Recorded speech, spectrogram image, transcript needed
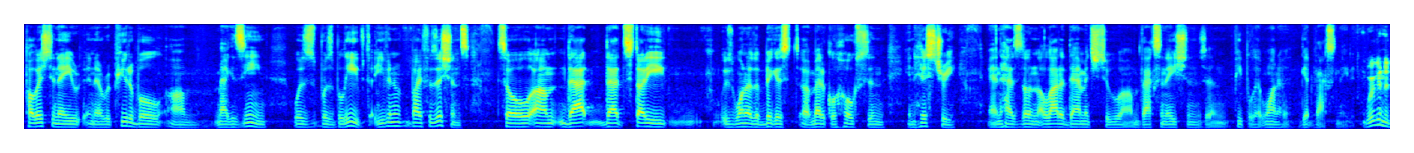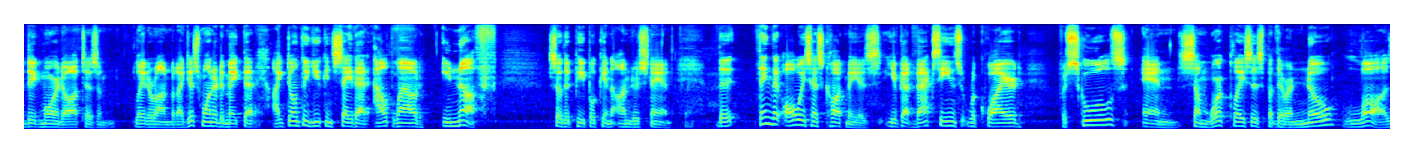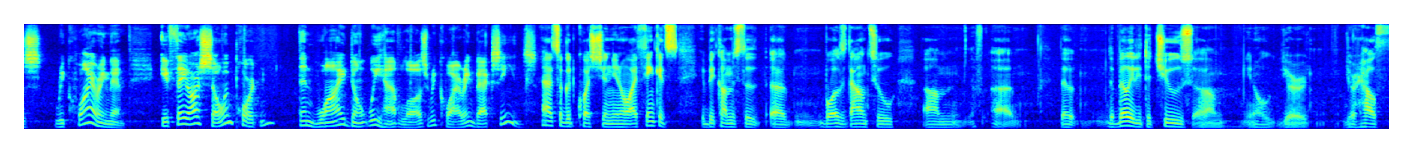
published in a in a reputable um, magazine was was believed even by physicians. So um, that that study was one of the biggest uh, medical hoaxes in in history, and has done a lot of damage to um, vaccinations and people that want to get vaccinated. We're going to dig more into autism later on, but I just wanted to make that. I don't think you can say that out loud enough so that people can understand. The thing that always has caught me is you've got vaccines required for schools and some workplaces, but there are no laws requiring them. If they are so important, then why don't we have laws requiring vaccines? That's a good question. You know, I think it's it becomes to uh, boils down to um, uh, the the ability to choose. Um, you know, your your health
